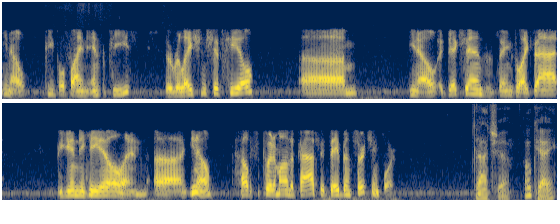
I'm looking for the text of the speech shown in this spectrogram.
you know, people find inner peace. Their relationships heal. Um, you know, addictions and things like that begin to heal, and uh, you know, helps put them on the path that they've been searching for. Gotcha. Okay.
